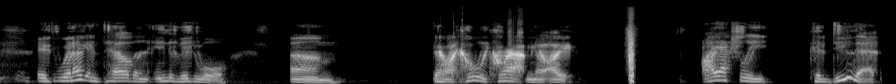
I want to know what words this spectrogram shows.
it's when I can tell that an individual um, they're like, holy crap, you know, I I actually could do that.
